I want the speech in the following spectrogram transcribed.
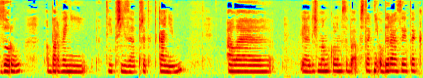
vzoru a barvení té příze před tkaním. Ale já když mám kolem sebe abstraktní obrazy, tak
